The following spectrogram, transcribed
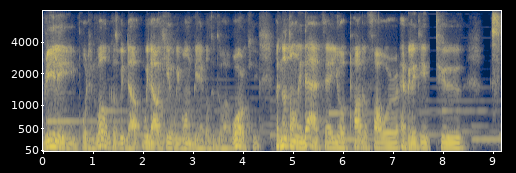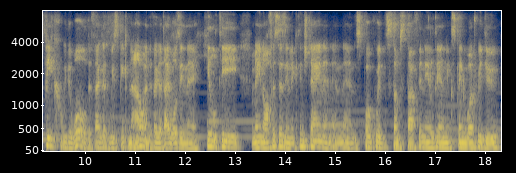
really important role because without without you we won't be able to do our work. But not only that, uh, you're part of our ability to speak with the world. The fact that we speak now and the fact that I was in a Hilti main offices in Liechtenstein and, and, and spoke with some staff in Hilti and explained what we do.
